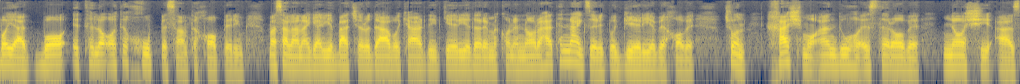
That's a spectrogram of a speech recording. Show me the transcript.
باید با اطلاعات خوب به سمت خواب بریم. مثلا اگر یه بچه رو دعوا کردید گریه داره می‌کنه ناراحت نگذارید با گریه بخوابه. چون خشم و اندوه و استراب ناشی از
